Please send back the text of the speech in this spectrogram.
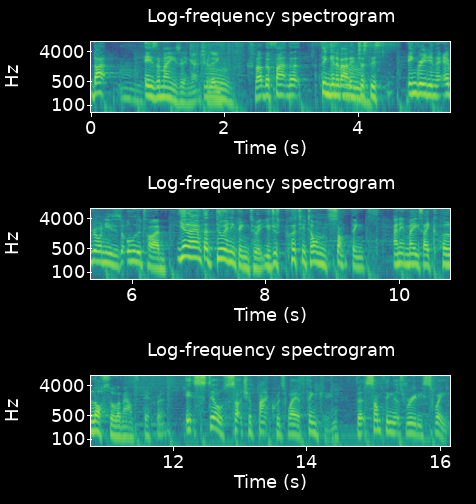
that is amazing. Actually, mm. like the fact that thinking about it, mm. just this ingredient that everyone uses all the time. You don't have to do anything to it. You just put it on something, and it makes a colossal amount of difference. It's still such a backwards way of thinking that something that's really sweet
